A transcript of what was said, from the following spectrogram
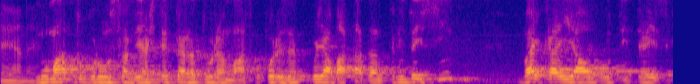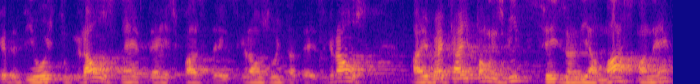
É, né? No Mato Grosso, ali, as temperaturas máximas, por exemplo, Cuiabá está dando 35, vai cair algo de 10, de 8 graus, né? 10, quase 10 graus, 8 a 10 graus aí vai cair para uns 26 ali a máxima, né?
